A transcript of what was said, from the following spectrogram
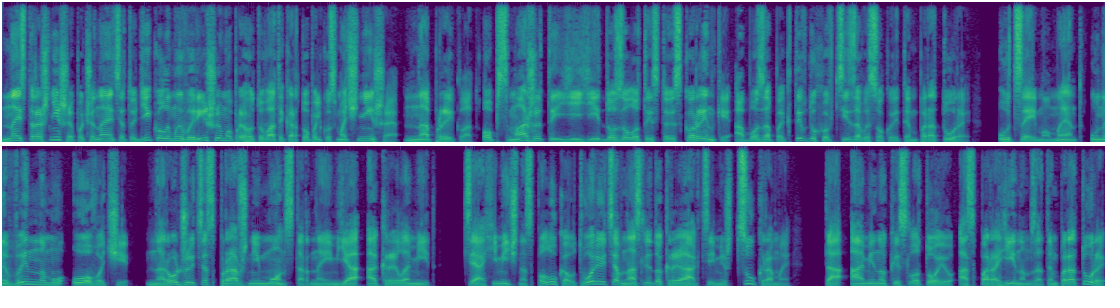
Найстрашніше починається тоді, коли ми вирішуємо приготувати картопельку смачніше, наприклад, обсмажити її до золотистої скоринки або запекти в духовці за високої температури. У цей момент у невинному овочі народжується справжній монстр на ім'я акриламід. Ця хімічна сполука утворюється внаслідок реакції між цукрами та амінокислотою аспарагіном за температури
